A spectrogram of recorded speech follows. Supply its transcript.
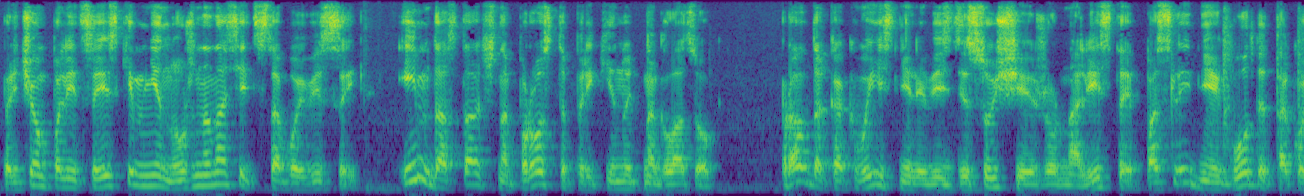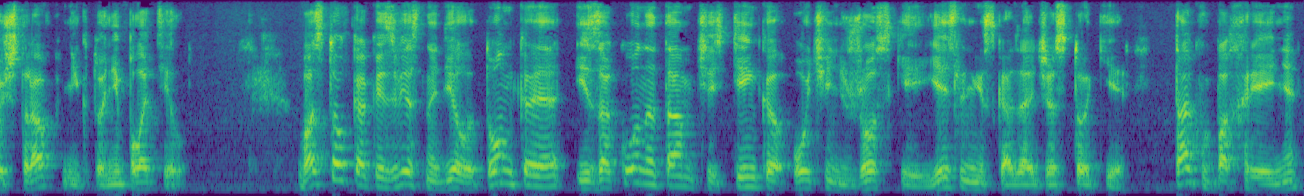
Причем полицейским не нужно носить с собой весы. Им достаточно просто прикинуть на глазок. Правда, как выяснили вездесущие журналисты, последние годы такой штраф никто не платил. Восток, как известно, дело тонкое, и законы там частенько очень жесткие, если не сказать жестокие. Так в Бахрейне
